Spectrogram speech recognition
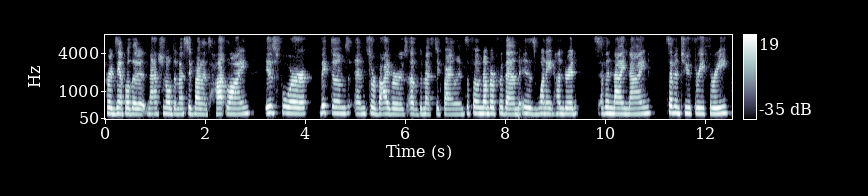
For example, the National Domestic Violence Hotline is for victims and survivors of domestic violence. The phone number for them is 1 800 799 7233.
